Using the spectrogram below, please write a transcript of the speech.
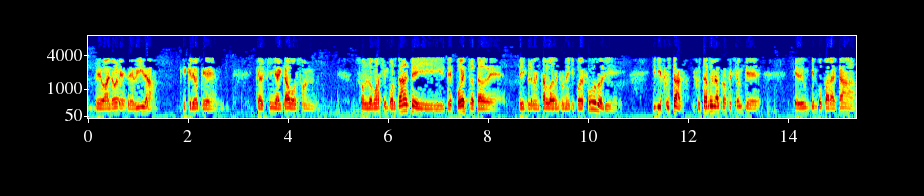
de valores de vida que creo que, al fin y al cabo son, son lo más importante y después tratar de, implementarlo dentro de un equipo de fútbol y, y disfrutar, disfrutar de una profesión que, que de un tiempo para acá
